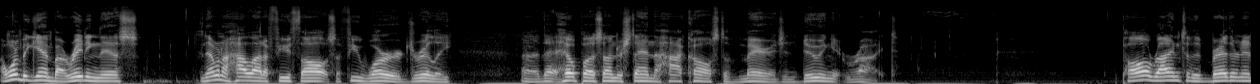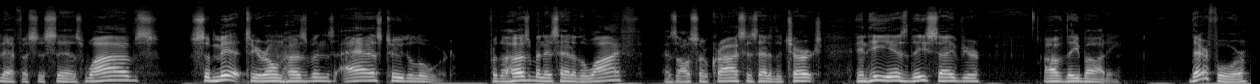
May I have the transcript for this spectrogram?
I want to begin by reading this, and I want to highlight a few thoughts, a few words, really, uh, that help us understand the high cost of marriage and doing it right. Paul, writing to the brethren at Ephesus, says, Wives, submit to your own husbands as to the Lord. For the husband is head of the wife, as also Christ is head of the church, and he is the Savior of the body. Therefore,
